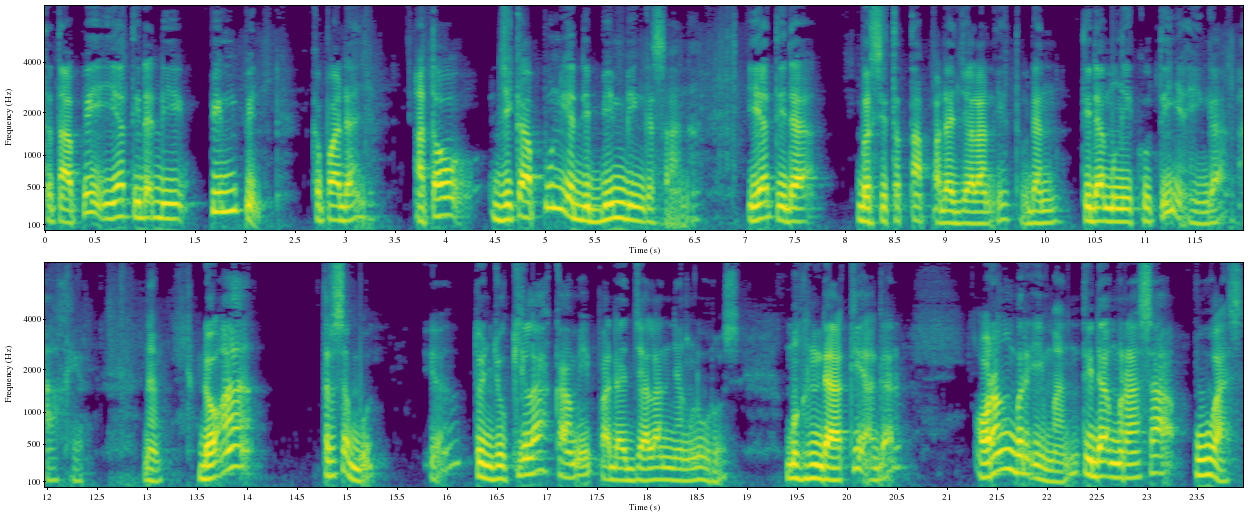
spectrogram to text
tetapi ia tidak dipimpin kepadanya. Atau jika pun ia dibimbing ke sana, ia tidak bersih tetap pada jalan itu dan tidak mengikutinya hingga akhir. Nah, doa tersebut ya, tunjukilah kami pada jalan yang lurus menghendaki agar orang beriman tidak merasa puas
